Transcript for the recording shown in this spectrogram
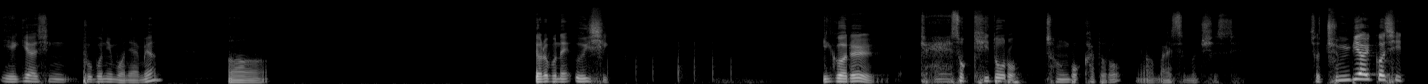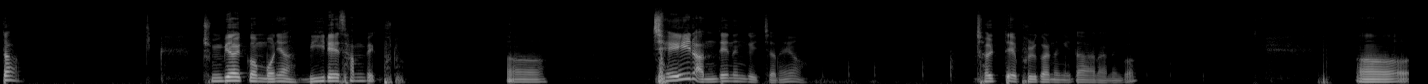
얘기하신 부분이 뭐냐면 어, 여러분의 의식 이거를 계속 기도로 정복하도록 어, 말씀을 주셨어요. 그래서 준비할 것이 있다. 준비할 건 뭐냐? 미래 300%. 어, 제일 안 되는 거 있잖아요. 절대 불가능이다라는 거. 어,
